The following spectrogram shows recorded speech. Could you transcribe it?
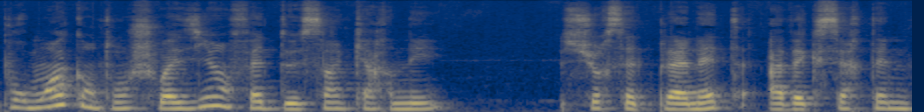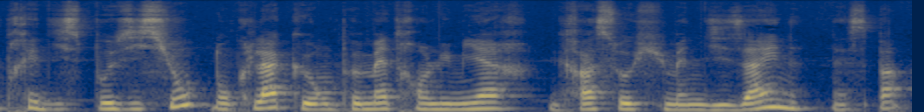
pour moi, quand on choisit en fait de s'incarner sur cette planète avec certaines prédispositions, donc là qu'on peut mettre en lumière grâce au Human Design, n'est-ce pas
